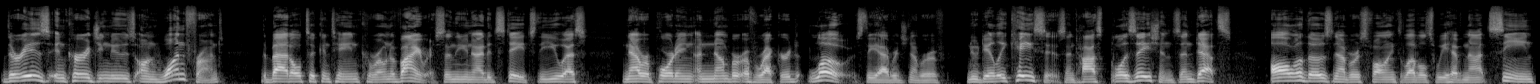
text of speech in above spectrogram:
There is encouraging news on one front the battle to contain coronavirus in the United States. The U.S. now reporting a number of record lows, the average number of new daily cases and hospitalizations and deaths. All of those numbers falling to levels we have not seen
